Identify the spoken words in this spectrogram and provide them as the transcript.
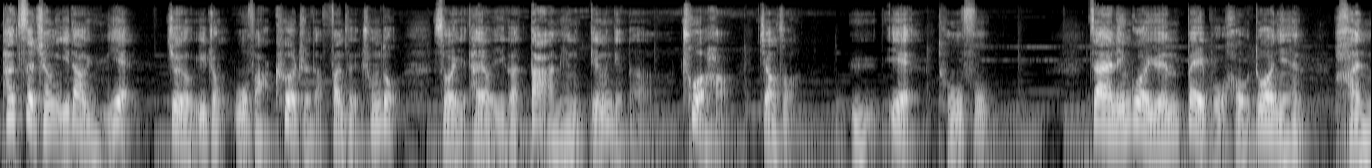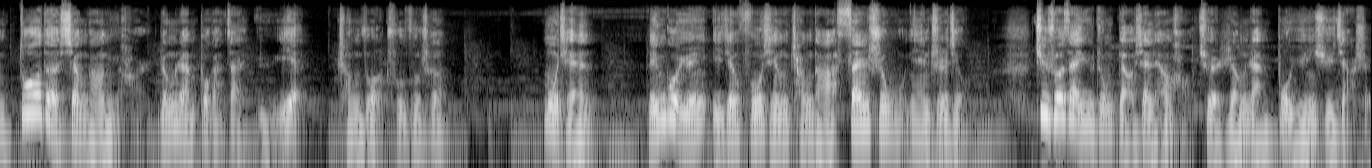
他自称一到雨夜就有一种无法克制的犯罪冲动，所以他有一个大名鼎鼎的绰号，叫做“雨夜屠夫”。在林过云被捕后多年，很多的香港女孩仍然不敢在雨夜乘坐出租车。目前。林过云已经服刑长达三十五年之久，据说在狱中表现良好，却仍然不允许假释。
